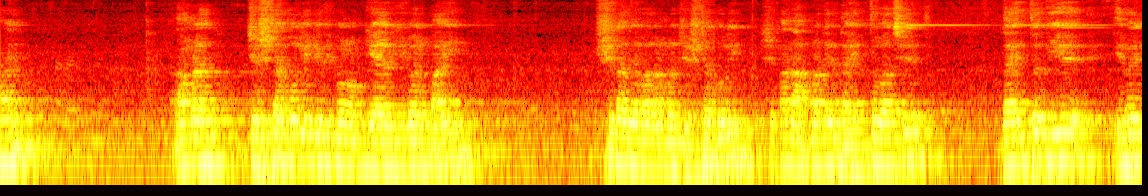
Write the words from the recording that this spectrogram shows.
হয়। আমরা চেষ্টা করি, যদি কোনো কেয়ার গিভার পাই, সেটা দেওয়ার আমরা চেষ্টা করি। সেখানে আপনাদের দায়িত্ব আছে। দায়িত্ব দিয়ে ইভেন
